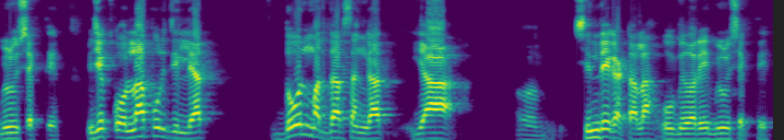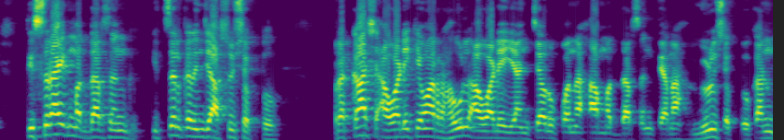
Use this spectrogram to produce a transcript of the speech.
मिळू शकते. म्हणजे कोल्हापूर जिल्ह्यात दोन मतदारसंघात या शिंदे गटाला उमेदवारी मिळू शकते. तिसरा एक मतदारसंघ इचलकरंजी असू शकतो. प्रकाश आवाडे किंवा राहुल आवाडे यांच्या रूपानं हा मतदारसंघ त्यांना मिळू शकतो. कारण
